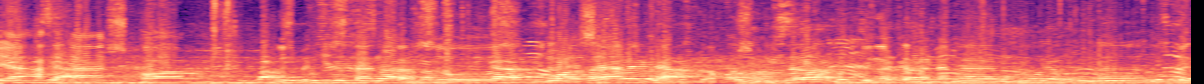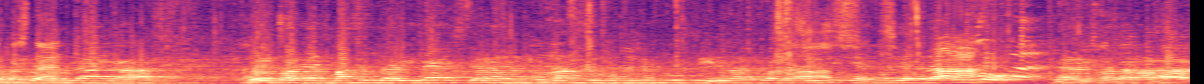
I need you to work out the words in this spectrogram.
Ya akhirnya skor Uzbekistan versus Indonesia berakhir 2-0 dengan kemenangan uh, Uzbekistan. Bocoran masuk dari bench dan langsung memberikan bukti dengan kuasa susinya kemudian ada Kongo dari Kota Mahan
